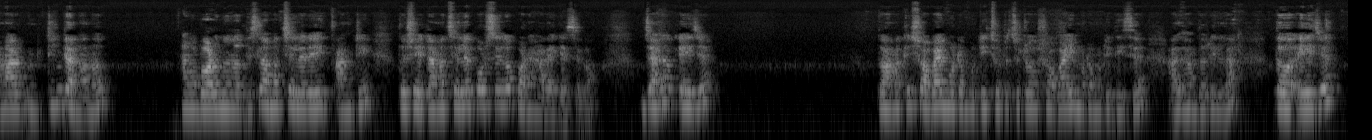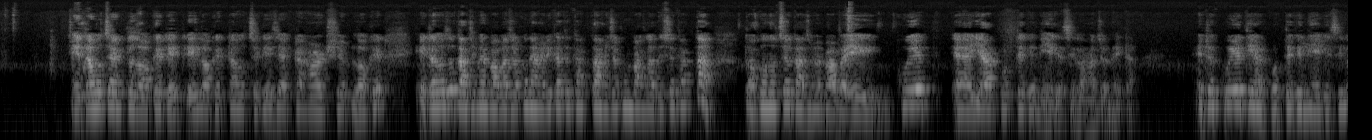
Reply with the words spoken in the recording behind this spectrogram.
আমার তিনটা ননদ। আমার বড় ননদ দিছিল, আমার ছেলের এই আংটি। তো সেটা আমার ছেলে পড়ছিল পরে হারাই গেছিল। যাই হোক, এই যে। তো আমাকে সবাই মোটামুটি, ছোট ছোট সবাই মোটামুটি দিছে, আলহামদুলিল্লাহ। তো এই যে, এটা হচ্ছে একটা লকেট। এই লকেটটা হচ্ছে এই যে একটা হার্ড শেপ লকেট। এটা হচ্ছে তাজিমের বাবা যখন আমেরিকাতে থাকতো, আমি যখন বাংলাদেশে থাকতাম, তখন হচ্ছে তাজিমের বাবা এই কুয়েত এয়ারপোর্ট থেকে নিয়ে গেছিল আমার জন্য এটা। এটা কুয়েত এয়ারপোর্ট থেকে নিয়ে গেছিল,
